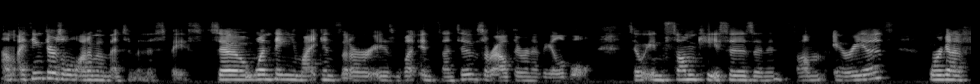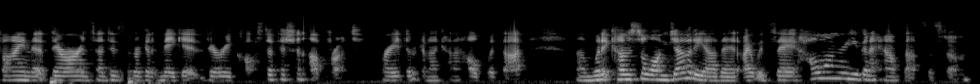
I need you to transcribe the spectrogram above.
um, I think there's a lot of momentum in this space. So one thing you might consider is what incentives are out there and available. So in some cases and in some areas, we're going to find that there are incentives that are going to make it very cost efficient upfront, right? They're going to kind of help with that. Um, when it comes to longevity of it, I would say, how long are you going to have that system?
